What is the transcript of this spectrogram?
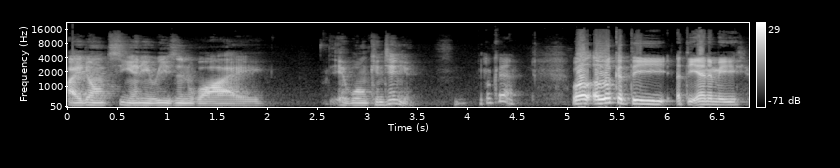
I don't see any reason why it won't continue. Okay. Well, a look at the at the enemy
